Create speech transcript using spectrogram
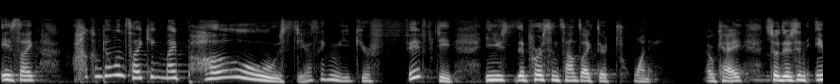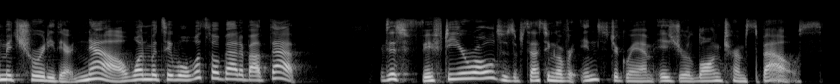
is like, how come no one's liking my post? You're thinking you're 50. And you, the person sounds like they're 20. Okay. Mm-hmm. So there's an immaturity there. Now, one would say, well, what's so bad about that? If this 50 year old who's obsessing over Instagram is your long term spouse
